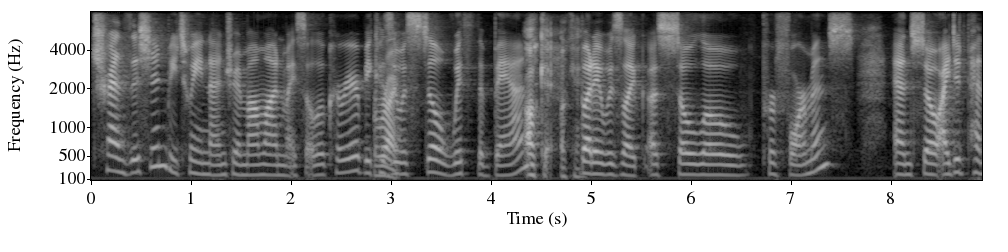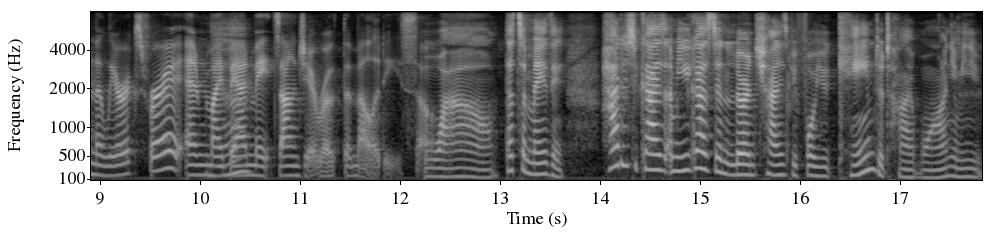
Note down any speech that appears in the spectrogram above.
transition between Nan Quan Mama and my solo career because Right. it was still with the band. Okay, okay. But it was like a solo performance. And so I did pen the lyrics for it, and my bandmate Zhang Jie wrote the melodies. So Wow, that's amazing. How did you guys? I mean, you guys didn't learn Chinese before you came to Taiwan. I mean, you,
